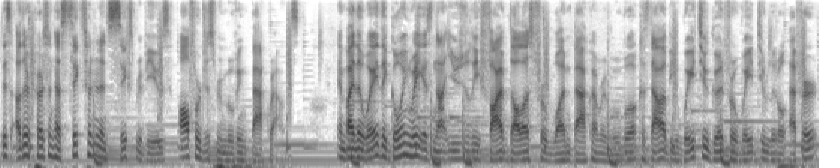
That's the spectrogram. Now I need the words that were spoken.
this other person has 606 reviews, all for just removing backgrounds. And by the way, the going rate is not usually $5 for one background removal because that would be way too good for way too little effort,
